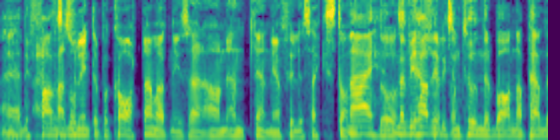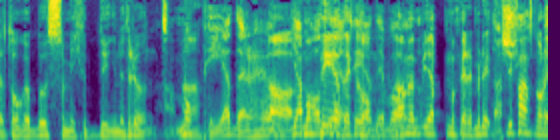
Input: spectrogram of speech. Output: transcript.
Eh, det Det fanns, fanns nog- väl inte på kartan va, att ni sa ja, äntligen, jag fyller 16. Nej, då men vi hade köpa." liksom tunnelbana, pendeltåg och buss som gick typ dygnet runt. Ja, mopeder. Ja, Yamaha mopeder kom. Det var... ja, men, ja, mopeder, men det, det fanns några,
